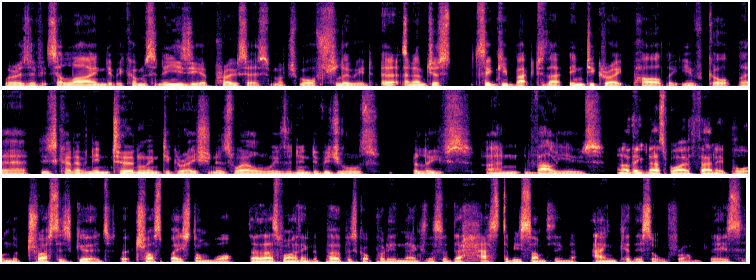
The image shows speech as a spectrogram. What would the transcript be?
Whereas if it's aligned, it becomes an easier process, much more fluid. Uh, and I'm just thinking back to that integrate part that you've got there. There's kind of an internal integration as well with an individual's beliefs and values. And I think that's why I found it important that trust is good, but trust based on what? So that's why I think the purpose got put in there because I said there has to be something that anchor this all from is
